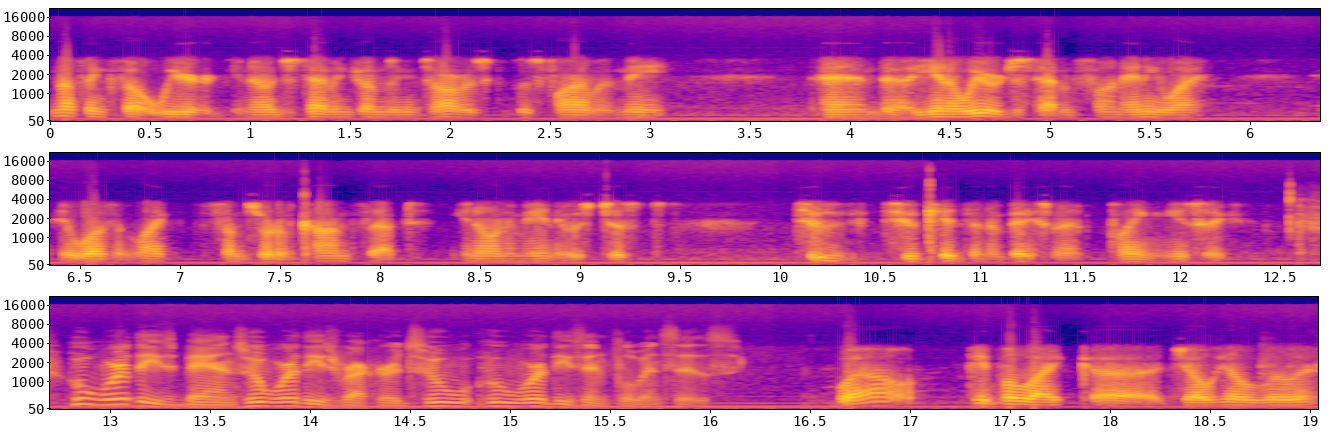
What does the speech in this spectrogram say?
nothing felt weird. You know, just having drums and guitar was was fine with me. And uh, you know, we were just having fun anyway. It wasn't like some sort of concept. You know what I mean? It was just two two kids in a basement playing music. Who were these bands? Who were these records? Who who were these influences? Well, people like uh, Joe Hill Louis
